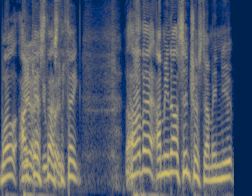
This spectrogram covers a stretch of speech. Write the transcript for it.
Well, I Yeah, guess you that's the thing. Are there? I mean, that's interesting. I mean, you,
